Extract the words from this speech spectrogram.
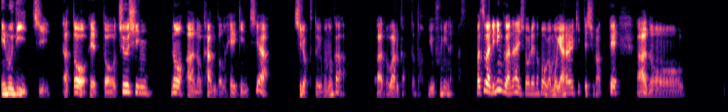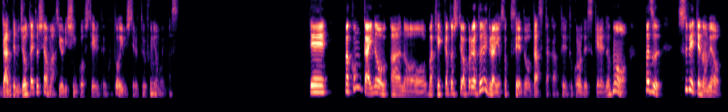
MD 値、あと、えっと、中心のあの感度の平均値や視力というものがあの悪かったというふうになります。まあ、つまりリングがない症例の方がもうやられきってしまって、あの、眼底の状態としては、まあ、より進行しているということを意味しているというふうに思います。で、まあ、今回の、あの、まあ、結果としては、これがどれぐらい予測精度を出せたかというところですけれども、まず、すべての目を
